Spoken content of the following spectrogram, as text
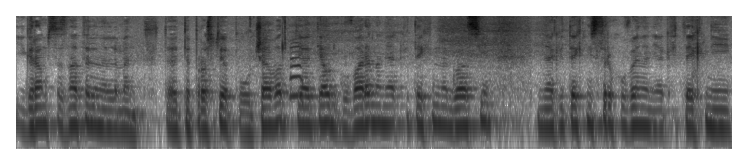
и грам съзнателен елемент. Те, те просто я получават, тя, тя отговаря на някакви техни нагласи, на някакви техни страхове, на някакви техни...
